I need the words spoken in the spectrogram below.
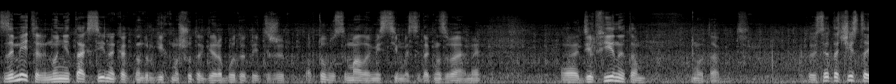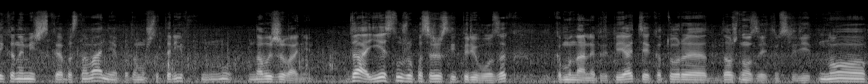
заметили, но не так сильно, как на других маршрутах, где работают эти же автобусы малой вместимости, так называемые э, дельфины, там, вот так вот. То есть это чисто экономическое обоснование, потому что тариф ну, на выживание. Да, есть служба пассажирских перевозок, коммунальное предприятие, которое должно за этим следить, но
